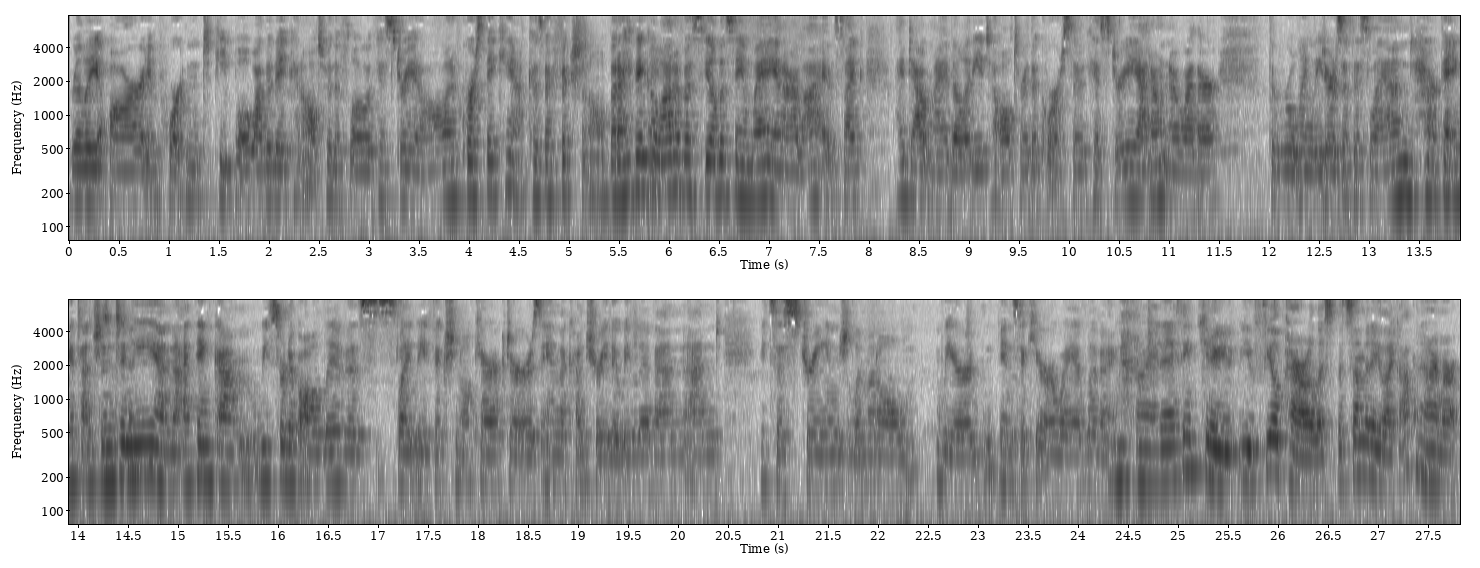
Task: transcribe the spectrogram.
really are important people, whether they can alter the flow of history at all. And of course, they can't because they're fictional. But I think a lot of us feel the same way in our lives. Like, I doubt my ability to alter the course of history. I don't know whether the ruling leaders of this land are paying attention to me. And I think um, we sort of all live as slightly fictional characters in the country that we live in. And it's a strange, liminal, weird, insecure way of living. Right. And I think, you know, you, you feel powerless, but somebody like Oppenheimer,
